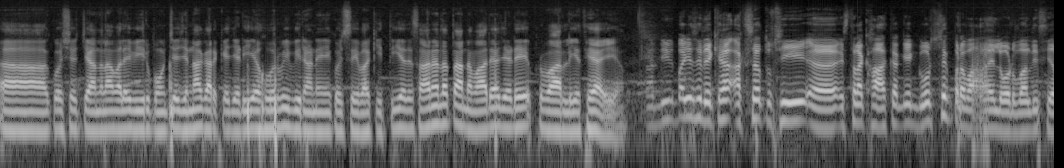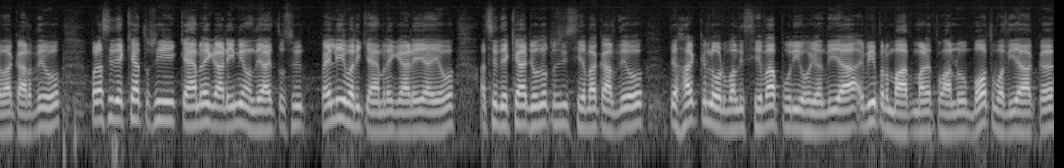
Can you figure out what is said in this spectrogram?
ਆ ਕੁਝ ਚੈਨਲਾਂ ਵਾਲੇ ਵੀਰ ਪਹੁੰਚੇ ਜਿਨ੍ਹਾਂ ਕਰਕੇ ਜਿਹੜੀ ਆ ਹੋਰ ਵੀ ਵੀਰਾਂ ਨੇ ਕੁਝ ਸੇਵਾ ਕੀਤੀ ਹੈ ਤੇ ਸਾਰਿਆਂ ਦਾ ਧੰਨਵਾਦ ਹੈ ਜਿਹੜੇ ਪਰਿਵਾਰ ਲਈ ਇੱਥੇ ਆਏ ਆ। ਰਣਜੀਤ ਭਾਜੀ ਅਸੀਂ ਦੇਖਿਆ ਅਕਸਰ ਤੁਸੀਂ ਇਸ ਤਰ੍ਹਾਂ ਖਾਸ ਕਰਕੇ ਗੁਰਸਿੱਖ ਪਰਿਵਾਰਾਂ ਦੇ ਲੋੜਵੰਦ ਦੀ ਸੇਵਾ ਕਰਦੇ ਹੋ। ਪਰ ਅਸੀਂ ਦੇਖਿਆ ਤੁਸੀਂ ਕੈਮਰੇ ਗਾੜੀ ਨਹੀਂ ਆਉਂਦੇ। ਅੱਜ ਤੁਸੀਂ ਪਹਿਲੀ ਵਾਰੀ ਕੈਮਰੇ ਗਾੜੇ ਆਏ ਹੋ। ਅਸੀਂ ਦੇਖਿਆ ਜਦੋਂ ਤੁਸੀਂ ਸੇਵਾ ਕਰਦੇ ਹੋ ਤੇ ਹਰ ਇੱਕ ਲੋੜਵੰਦ ਦੀ ਸੇਵਾ ਪੂਰੀ ਹੋ ਜਾਂਦੀ ਆ। ਇਹ ਵੀ ਪ੍ਰਮਾਤਮਾ ਨੇ ਤੁਹਾਨੂੰ ਬਹੁਤ ਬਹੁਤ ਵਧੀਆ ਇੱਕ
